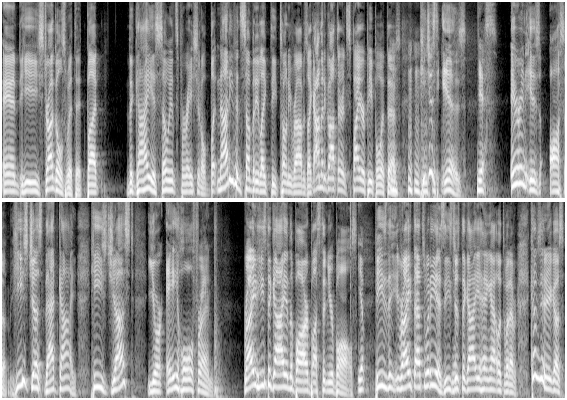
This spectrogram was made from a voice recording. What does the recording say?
and he struggles with it. But the guy is so inspirational. But not even somebody like the Tony Robbins, like I'm going to go out there and inspire people with this. he just is. Yes. Aaron is awesome. He's just that guy. He's just your a hole friend. Right? He's the guy in the bar busting your balls. Yep. He's the right. That's what he is. He's just the guy you hang out with. Whatever. Comes in here. He goes.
